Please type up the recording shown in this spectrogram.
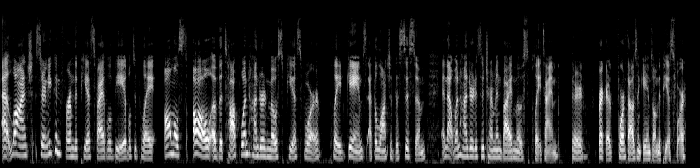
At launch, Cerny confirmed the PS5 will be able to play almost all of the top 100 most PS4 played games at the launch of the system, and that 100 is determined by most playtime. Their record 4,000 games on the PS4.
